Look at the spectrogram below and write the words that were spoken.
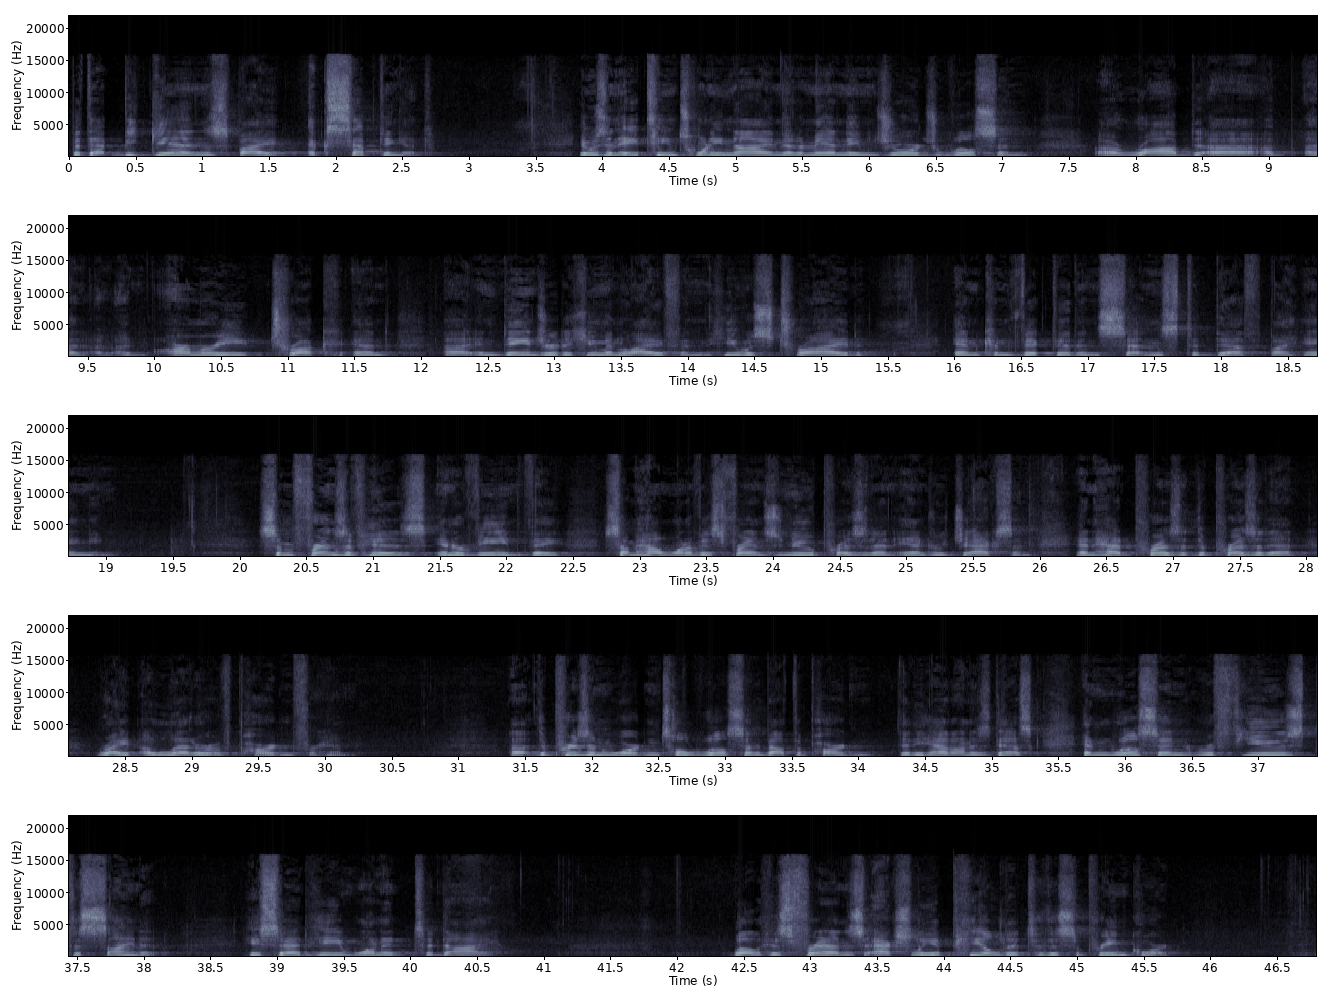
But that begins by accepting it. It was in 1829 that a man named George Wilson uh, robbed uh, a, a, an armory truck and uh, endangered a human life, and he was tried and convicted and sentenced to death by hanging. Some friends of his intervened. They somehow one of his friends knew President Andrew Jackson and had pres- the president write a letter of pardon for him. Uh, the prison warden told Wilson about the pardon that he had on his desk, and Wilson refused to sign it. He said he wanted to die. Well, his friends actually appealed it to the Supreme Court.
